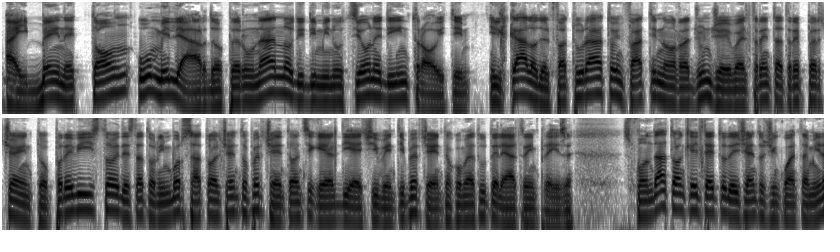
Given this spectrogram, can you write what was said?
ai Benetton, un miliardo per un anno di diminuzione di introiti. Il calo del fatturato infatti non raggiungeva il 33% previsto ed è stato rimborsato al 100% anziché al 10-20% come a tutte le altre imprese. Sfondato anche il tetto dei 150.000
